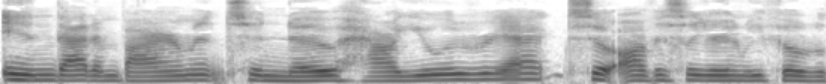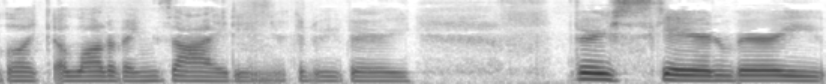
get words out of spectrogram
in that environment to know how you would react. So obviously you're going to be filled with like a lot of anxiety and you're going to be very very scared and very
